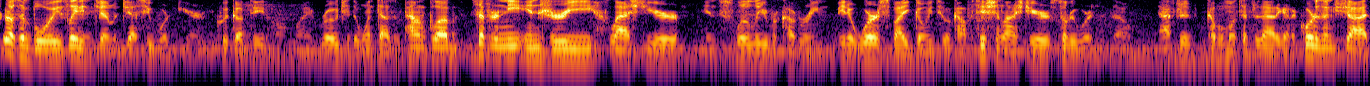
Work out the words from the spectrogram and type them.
Girls and boys, ladies and gentlemen, Jesse Warden here. Quick update on my road to the 1,000 pound club. Suffered a knee injury last year and slowly recovering. Made it worse by going to a competition last year. It's totally worth it though. After a couple months after that, I got a cortisone shot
